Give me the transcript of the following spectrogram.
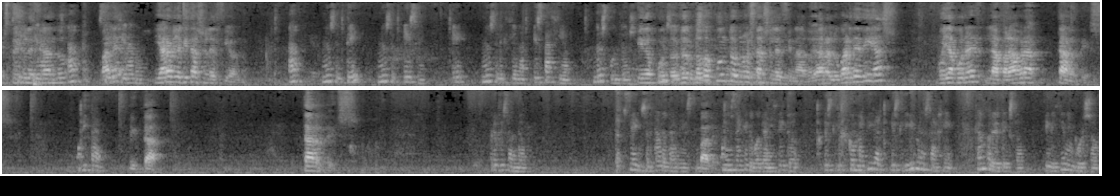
Estoy seleccionando. A. ¿Vale? Seleccionado. Y ahora voy a quitar selección. A. No se T. No se S. E. No selecciona. Espacio. Dos puntos. Y dos puntos. Los los dos puntos no están seleccionados. Y ahora en lugar de días voy a poner la palabra tardes. Dictar. Dictar. Tardes. Procesando. Se ha insertado tardes. Vale. Mensaje de vocalizator. Escri- compartir escribir mensaje. Campo de texto. Edición impulso.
